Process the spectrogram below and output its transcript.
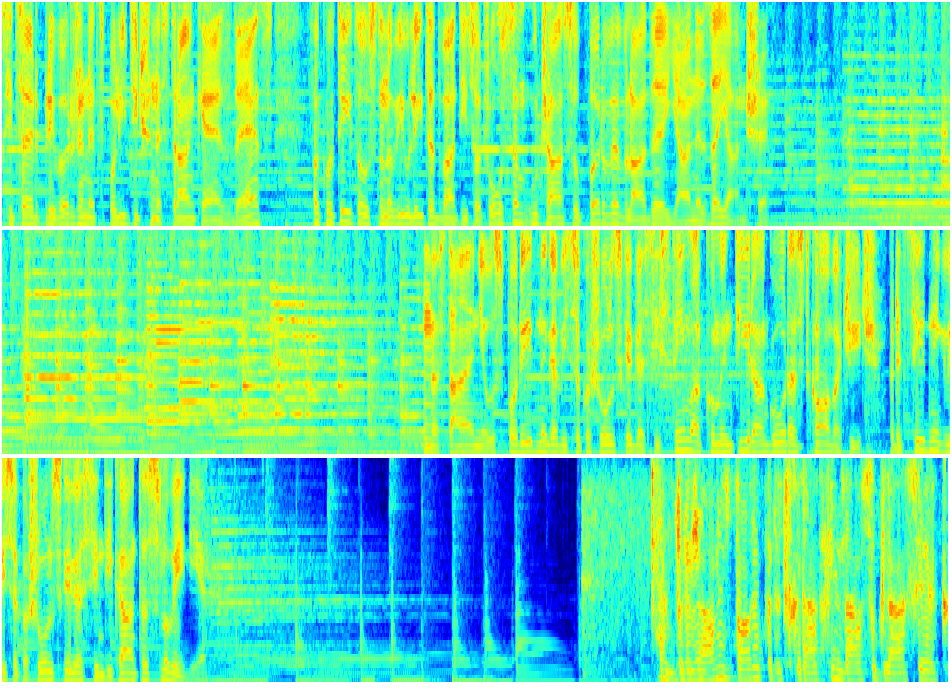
sicer privrženec politične stranke SDS, fakulteto ustanovil leta 2008 v času prve vlade Janeza Janše. Nastajanje usporednega visokošolskega sistema komentira Gorast Kovačič, predsednik Visokošolskega sindikata Slovenije. Državni zbor je pred kratkim dal soglasje k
